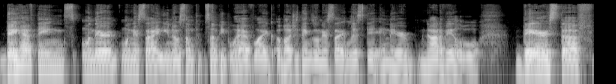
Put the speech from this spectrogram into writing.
they have things on their on their site. You know, some some people have like a bunch of things on their site listed and they're not available. Their stuff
